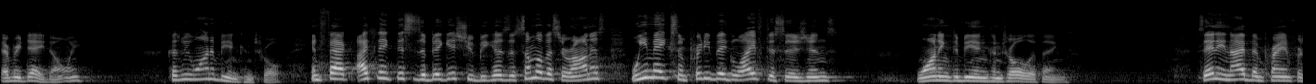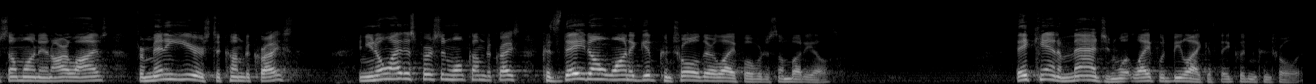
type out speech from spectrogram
every day, don't we? Because we want to be in control. In fact, I think this is a big issue because if some of us are honest, we make some pretty big life decisions wanting to be in control of things. Sandy and I have been praying for someone in our lives for many years to come to Christ. And you know why this person won't come to Christ? Because they don't want to give control of their life over to somebody else. They can't imagine what life would be like if they couldn't control it.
